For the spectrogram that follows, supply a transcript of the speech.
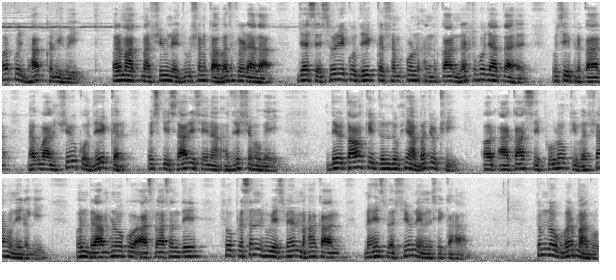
और कुछ भाग खड़ी हुई। परमात्मा शिव ने दूषण का वध कर डाला। जैसे सूर्य को देखकर संपूर्ण अंधकार नष्ट हो जाता है, उसी प्रकार भगवान शिव को देखकर उसकी सारी सेना अदृश्य हो गई। देवताओं की दुंदुभियाँ बज उठी और आकाश से फूलों की वर्षा होने लगी। उन ब्राह्मणों को आश्वासन दे सुप्रसन्न हुए स्वयं महाकाल महेश्वर शिव ने उनसे कहा, तुम लोग वर मांगो।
